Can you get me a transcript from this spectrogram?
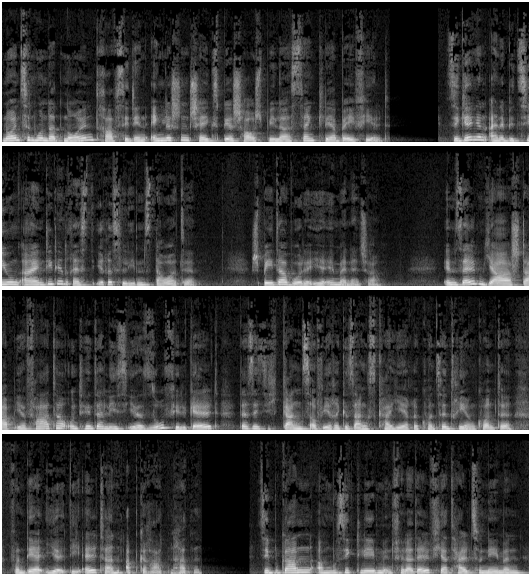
1909 traf sie den englischen Shakespeare-Schauspieler St. Clair Bayfield. Sie gingen eine Beziehung ein, die den Rest ihres Lebens dauerte. Später wurde ihr ihr Manager. Im selben Jahr starb ihr Vater und hinterließ ihr so viel Geld, dass sie sich ganz auf ihre Gesangskarriere konzentrieren konnte, von der ihr die Eltern abgeraten hatten. Sie begann am Musikleben in Philadelphia teilzunehmen,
